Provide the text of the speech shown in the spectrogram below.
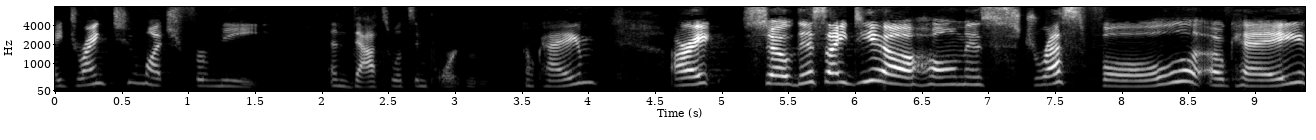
I drank too much for me. And that's what's important. Okay. All right. So, this idea, home is stressful, okay,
